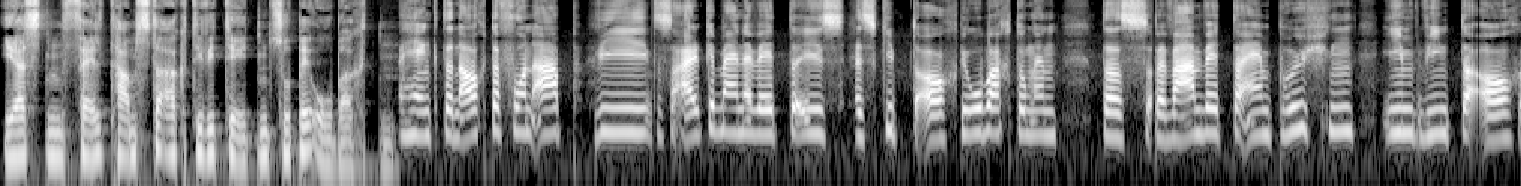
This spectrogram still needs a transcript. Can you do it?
ersten Feldhamsteraktivitäten zu beobachten. Hängt dann auch davon ab, wie das allgemeine Wetter ist. Es gibt auch Beobachtungen, dass bei Warmwettereinbrüchen im Winter auch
